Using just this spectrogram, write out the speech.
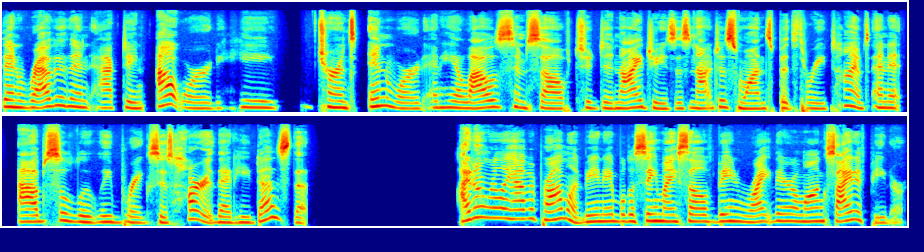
then rather than acting outward, he turns inward and he allows himself to deny Jesus not just once, but three times. And it absolutely breaks his heart that he does that. I don't really have a problem being able to see myself being right there alongside of Peter.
